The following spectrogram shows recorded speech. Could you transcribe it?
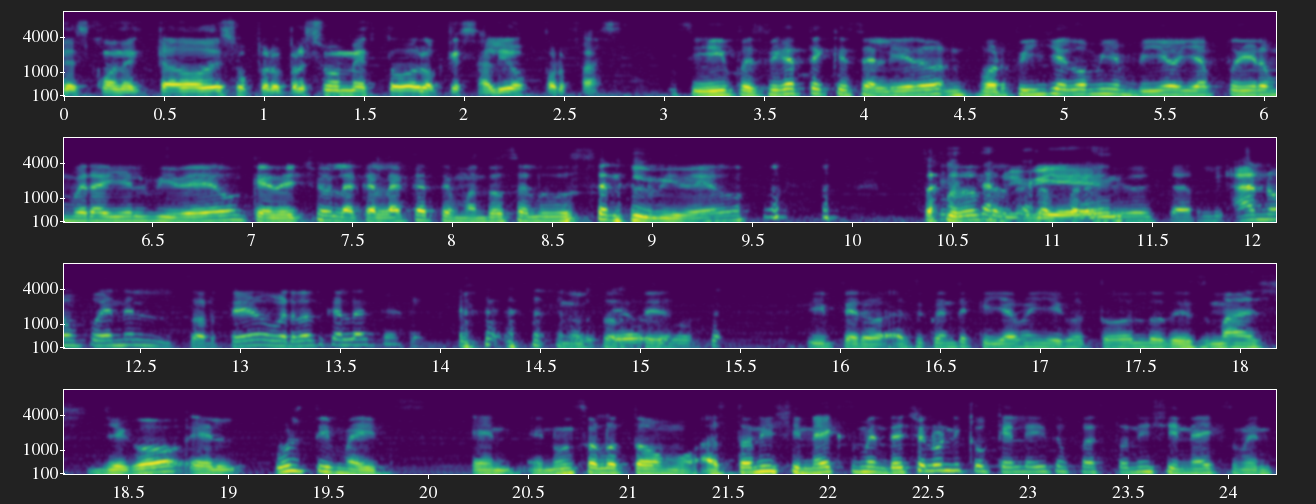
desconectado de eso, pero presúmeme todo lo que salió, porfa. Sí, pues fíjate que salieron, por fin llegó mi envío, ya pudieron ver ahí el video, que de hecho la calaca te mandó saludos en el video. saludos al desaparecido Charlie. Ah, no, fue en el sorteo, ¿verdad, calaca? en el sorteo. Sí, pero hace cuenta que ya me llegó todo lo de Smash. Llegó el Ultimates en, en un solo tomo. Astonishing X-Men. De hecho, lo único que he leído fue Astonishing X-Men.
